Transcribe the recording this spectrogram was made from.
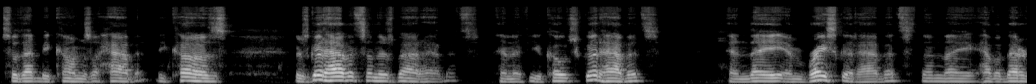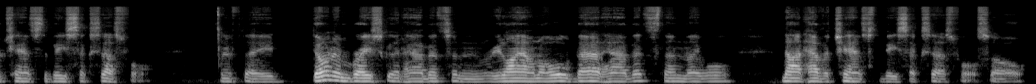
so that becomes a habit because there's good habits and there's bad habits. And if you coach good habits and they embrace good habits, then they have a better chance to be successful. If they don't embrace good habits and rely on old bad habits, then they will not have a chance to be successful. So,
